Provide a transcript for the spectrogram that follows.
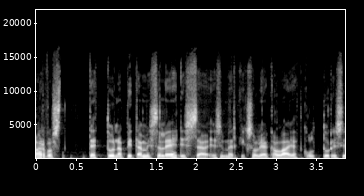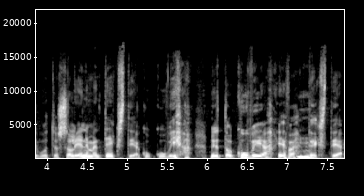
arvostettuina pitämissä lehdissä esimerkiksi oli aika laajat kulttuurisivut, jossa oli enemmän tekstiä kuin kuvia. Nyt on kuvia ja vähän mm. tekstiä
